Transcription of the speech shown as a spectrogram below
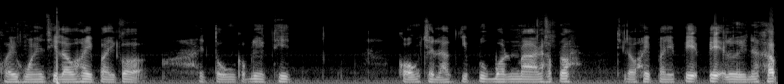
คอยหวยที่เราให้ไปก็ให้ตรงกับเลขที่กองฉลากหยิบลูกบอลมานะครับเนาะที่เราให้ไปเป๊ะๆเลยนะครับ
